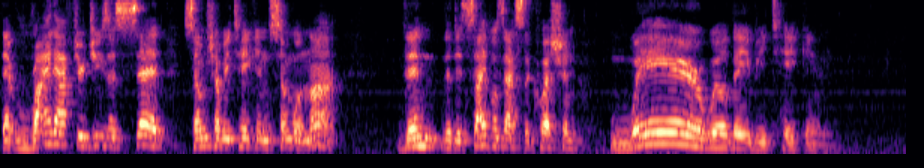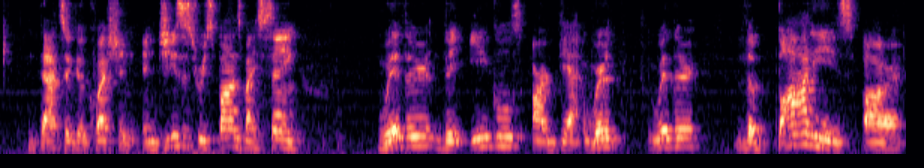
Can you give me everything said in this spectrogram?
that right after Jesus said, Some shall be taken, some will not, then the disciples ask the question, Where will they be taken? That's a good question. And Jesus responds by saying, Whither the eagles are ga- where, whither the bodies are,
